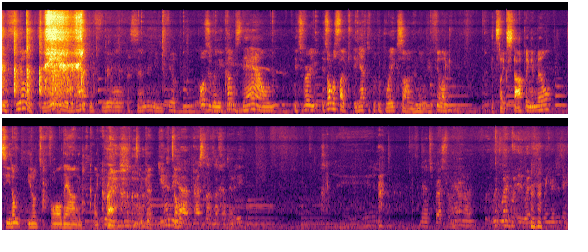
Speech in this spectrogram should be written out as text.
You feel it. You literally the back. You feel ascending, and you feel. Also, when it comes down, it's very. It's almost like you have to put the brakes on in. You feel like it's like stopping in middle, so you don't you don't fall down and like crash. It's like a. Do you know the a whole- uh, Breslov Lechadodi? No, it's Breslov. No, no. When, when, when, when, when you're just like.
